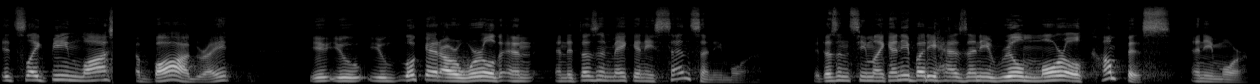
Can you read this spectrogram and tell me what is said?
it's like being lost in a bog, right? You, you, you look at our world and, and it doesn't make any sense anymore. It doesn't seem like anybody has any real moral compass anymore.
